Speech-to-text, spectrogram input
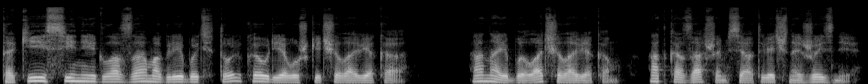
Такие синие глаза могли быть только у девушки-человека. Она и была человеком, отказавшимся от вечной жизни.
